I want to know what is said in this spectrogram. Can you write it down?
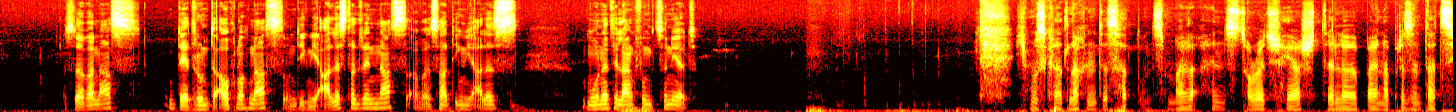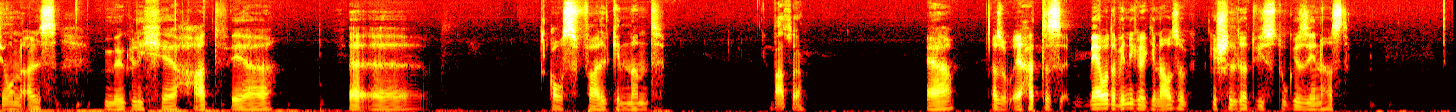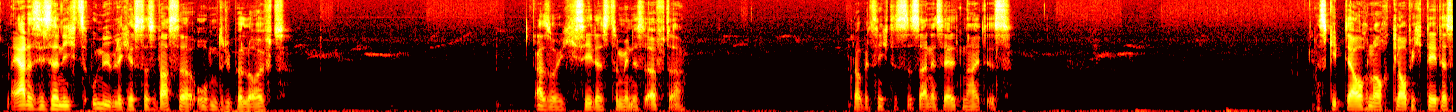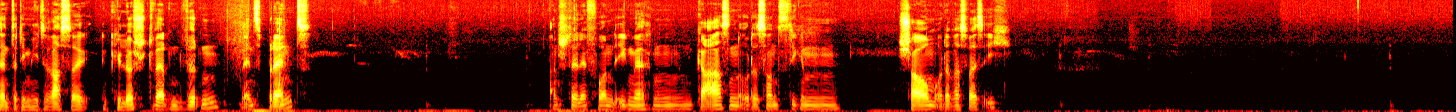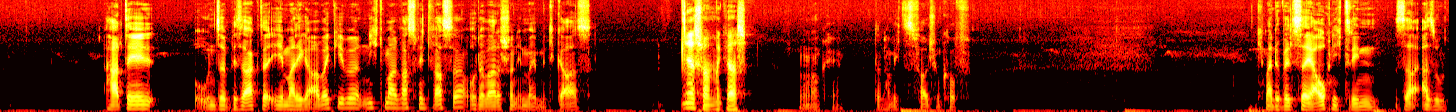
Server nass und der drunter auch noch nass und irgendwie alles da drin nass, aber es hat irgendwie alles monatelang funktioniert. Ich muss gerade lachen, das hat uns mal ein Storage-Hersteller bei einer Präsentation als mögliche Hardware äh, äh, genannt. Wasser. Ja, also er hat das mehr oder weniger genauso geschildert, wie es du gesehen hast. Naja, das ist ja nichts Unübliches, dass Wasser oben drüber läuft. Also ich sehe das zumindest öfter. Ich glaube jetzt nicht, dass das eine Seltenheit ist. Es gibt ja auch noch, glaube ich, Datacenter, die mit Wasser gelöscht werden würden, wenn es brennt. Anstelle von irgendwelchen Gasen oder sonstigem Schaum oder was weiß ich. Hatte unser besagter ehemaliger Arbeitgeber nicht mal was mit Wasser oder war das schon immer mit Gas? Ja, es war mit Gas. Ah, Okay, dann habe ich das falsch im Kopf. Meine, du willst da ja auch nicht drin sein. Also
